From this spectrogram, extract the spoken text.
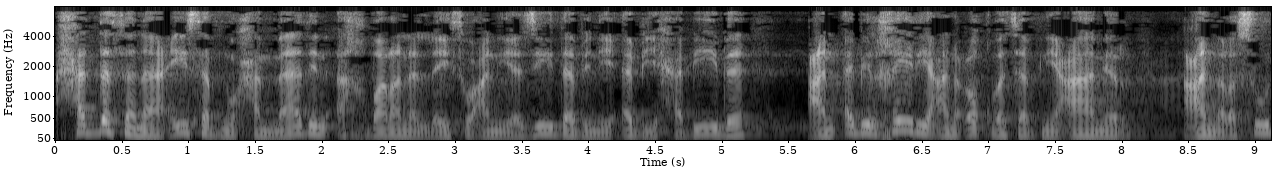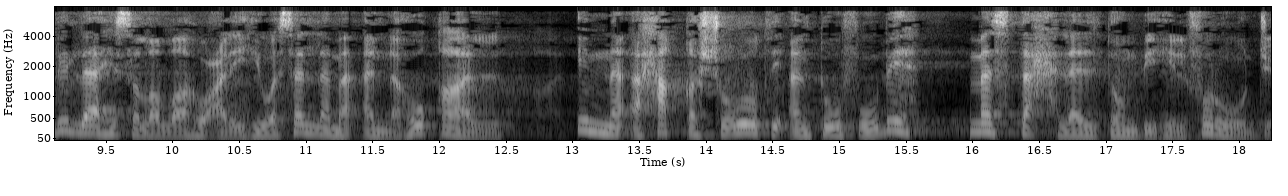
حدثنا عيسى بن حماد أخبرنا الليث عن يزيد بن أبي حبيب عن أبي الخير عن عقبة بن عامر عن رسول الله صلى الله عليه وسلم أنه قال إن أحق الشروط أن توفوا به ما استحللتم به الفروج.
